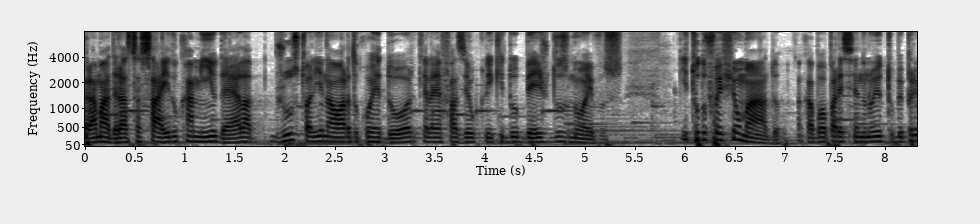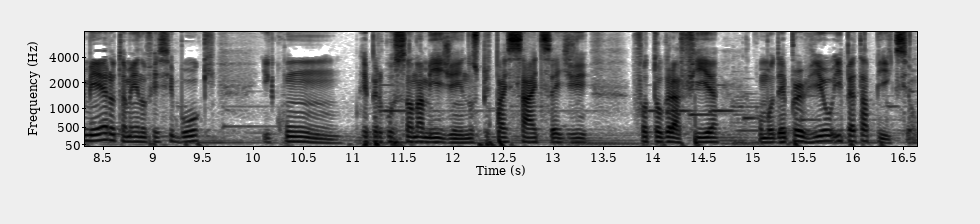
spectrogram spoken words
para a madrasta sair do caminho dela, justo ali na hora do corredor, que ela ia fazer o clique do beijo dos noivos. E tudo foi filmado. Acabou aparecendo no YouTube primeiro, também no Facebook e com repercussão na mídia, nos principais sites aí de fotografia, como The Preview e Petapixel.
